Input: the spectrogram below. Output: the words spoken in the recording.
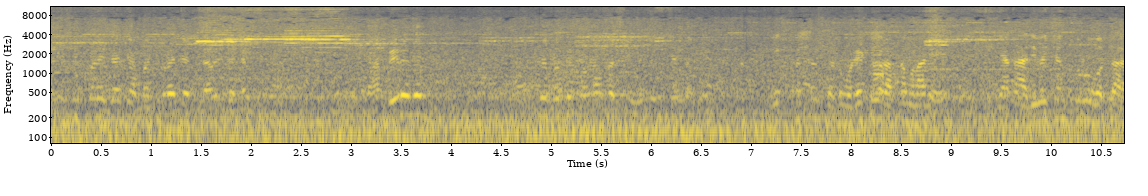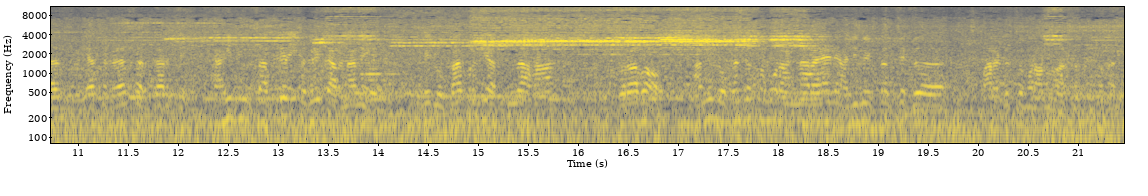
निश्चितपणे त्याच्या मंत्र्याच्या विधानात गांभीर्य जर मुख्यमंत्री होणार नसेल एक प्रश्न वडेट्टीवर आता म्हणाले की आता अधिवेशन सुरू होतात या सगळ्या सरकारचे काही दिवसातले सगळे कारणाने हे लोकांप्रती असलेला हा दुराभाव आम्ही लोकांच्या समोर आणणार आहे आणि अधिवेशनात ते मराठ्यासमोर आणू असं ते म्हणाले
